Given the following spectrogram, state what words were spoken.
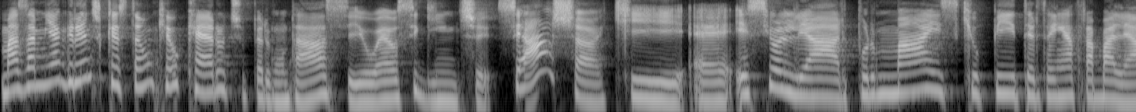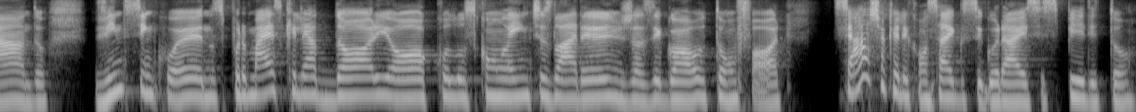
Mas a minha grande questão que eu quero te perguntar, Sil, é o seguinte: você acha que é, esse olhar, por mais que o Peter tenha trabalhado 25 anos, por mais que ele adore óculos com lentes laranjas, igual o Tom Ford, você acha que ele consegue segurar esse espírito?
